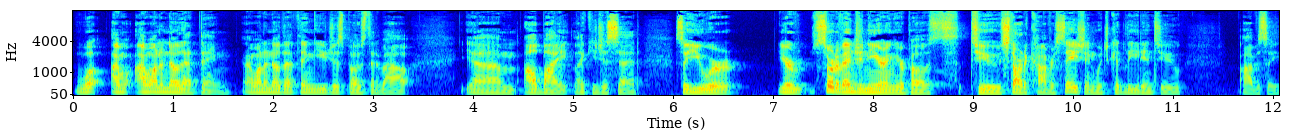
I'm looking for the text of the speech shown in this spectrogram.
what I, I want to know that thing. I want to know that thing you just posted about. Um, I'll bite, like you just said." So you were you're sort of engineering your posts to start a conversation, which could lead into obviously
